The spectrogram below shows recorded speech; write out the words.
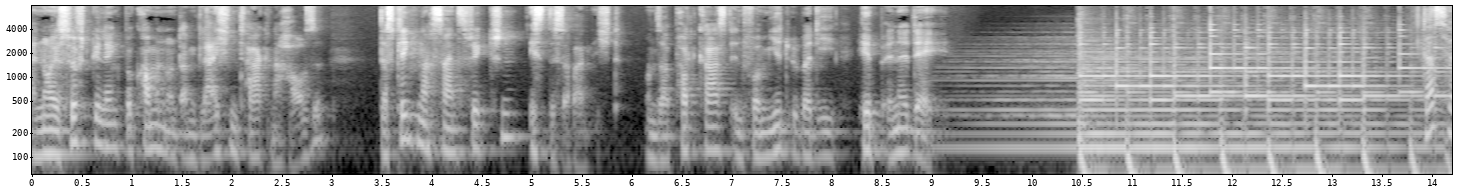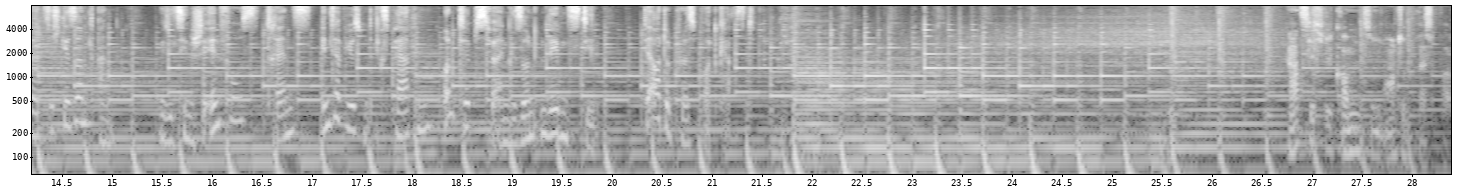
ein neues Hüftgelenk bekommen und am gleichen Tag nach Hause? Das klingt nach Science Fiction, ist es aber nicht. Unser Podcast informiert über die Hip in a Day. Das hört sich gesund an. Medizinische Infos, Trends, Interviews mit Experten und Tipps für einen gesunden Lebensstil. Der Autopress Podcast. Herzlich willkommen zum Autopress Podcast.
